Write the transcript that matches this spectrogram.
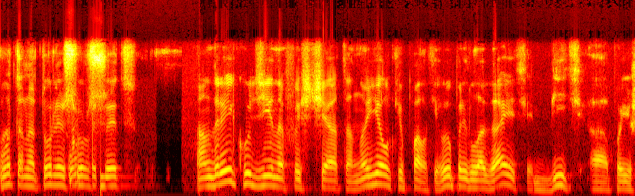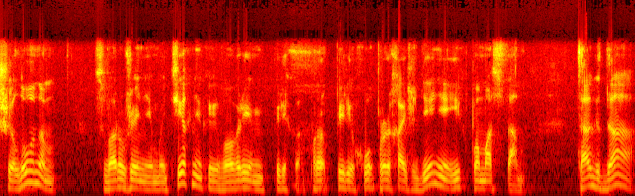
Вот Анатолий шуршит. Андрей Кудинов из чата. Но елки-палки, вы предлагаете бить а, по эшелонам с вооружением и техникой во время переход, прохождения их по мостам. Тогда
